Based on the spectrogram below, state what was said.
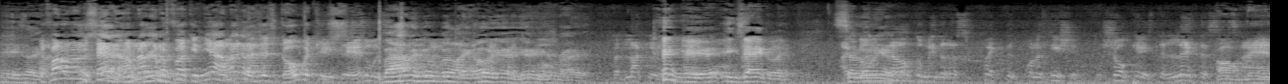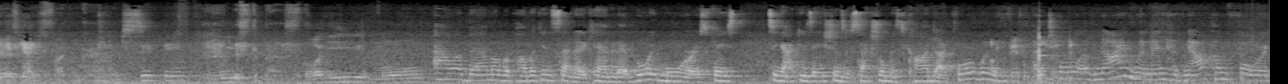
He's like, if I don't understand it, I'm not gonna fucking yeah, I'm not gonna just go with your shit. But how many people be like, oh yeah, yeah, you're right. But luckily, yeah, yeah, exactly. So I'm going now to meet a respected politician to showcase the latest Oh man, this one's fucking crazy. sitting This is the best. Roy Moore. Alabama Republican Senate candidate Roy Moore is facing accusations of sexual misconduct. Four women, a total of nine women, have now come forward.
